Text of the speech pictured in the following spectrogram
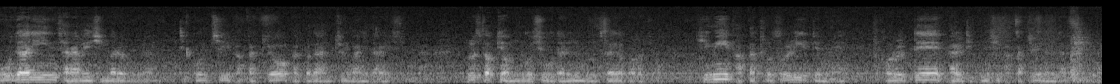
오다리인 사람의 신발을 보면 뒤꿈치 바깥쪽, 발바닥 안쪽이 많이 달아 있습니다. 그럴 수밖에 없는 것이 오다리는 무릎 사이가 벌어져 힘이 바깥으로 쏠리기 때문에 걸을 때 발 뒤꿈치 바깥쪽이 너무 닿습니다.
